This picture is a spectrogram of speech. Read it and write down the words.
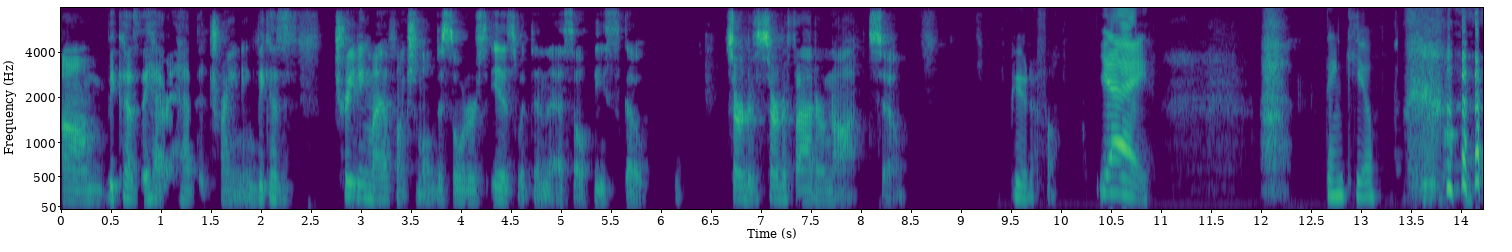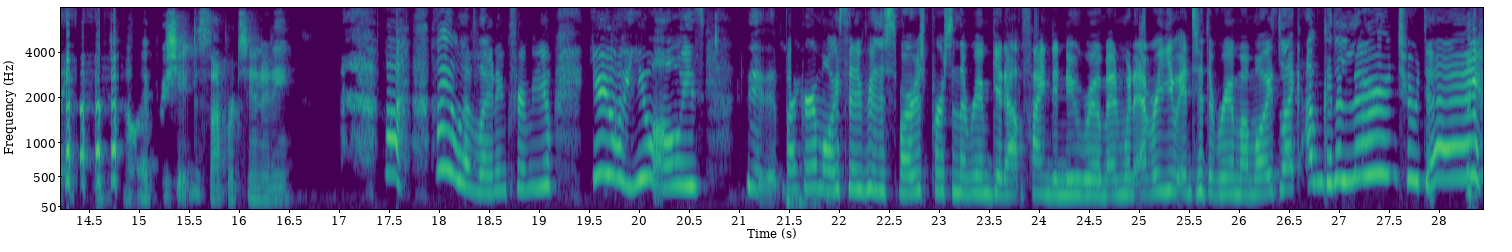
um, because they haven't had the training. Because treating myofunctional disorders is within the SLP scope, certi- certified or not. So beautiful! Yay! Thank you. I appreciate this opportunity. I love learning from you. You you always my grandma always said if you're the smartest person in the room, get out, find a new room. And whenever you enter the room, I'm always like, I'm gonna learn today.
